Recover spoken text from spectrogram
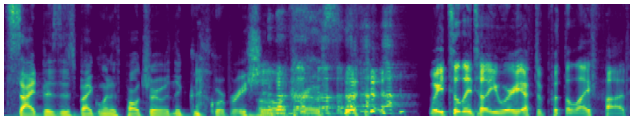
side business by Gwyneth Paltrow and the Goop Corporation. oh, gross. Wait till they tell you where you have to put the life pod.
